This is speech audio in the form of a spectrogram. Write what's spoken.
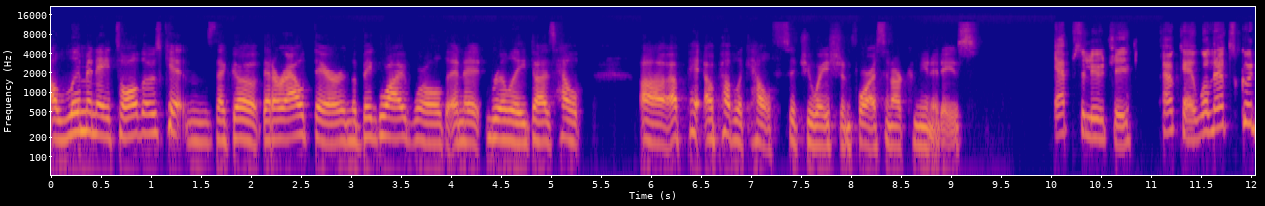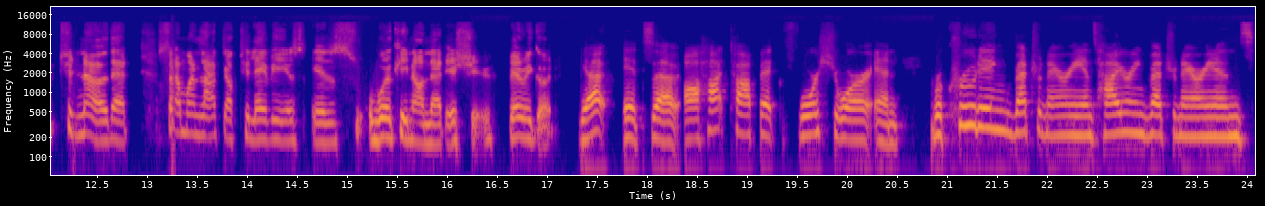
eliminates all those kittens that go that are out there in the big wide world and it really does help uh, a, a public health situation for us in our communities. Absolutely Okay, well, that's good to know that someone like Dr. Levy is is working on that issue. Very good. Yeah, it's a, a hot topic for sure. And recruiting veterinarians, hiring veterinarians,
